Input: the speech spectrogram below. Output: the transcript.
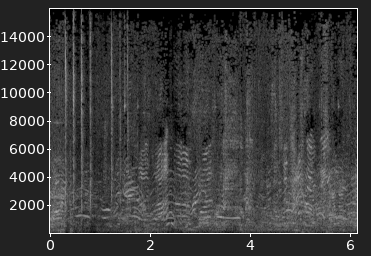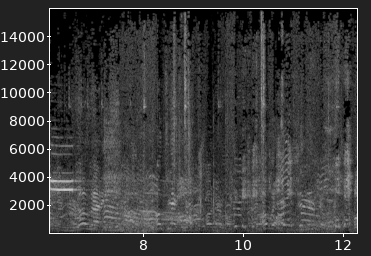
mind.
